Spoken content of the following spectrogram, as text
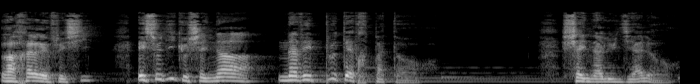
Rachel réfléchit et se dit que Shaina n'avait peut-être pas tort. Shaina lui dit alors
